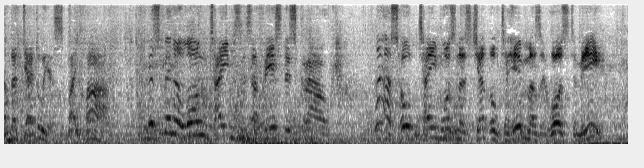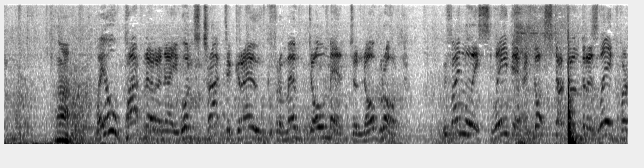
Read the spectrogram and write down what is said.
and the deadliest by far. It's been a long time since I faced this Graug. Let us hope time wasn't as gentle to him as it was to me. My old partner and I once tracked a Graug from Mount Dolmed to Nogrod. We finally slayed it and got stuck under his leg for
